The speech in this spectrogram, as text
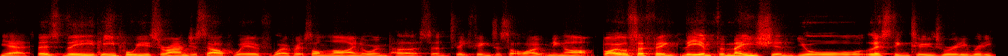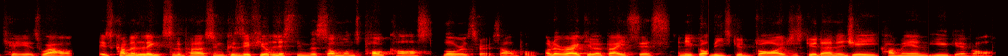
Yeah, there's the people you surround yourself with, whether it's online or in person. Things are sort of opening up. But I also think the information you're listening to is really, really key as well. It's kind of linked to the person because if you're listening to someone's podcast, Laura's, for example, on a regular basis, and you've got these good vibes, this good energy come in, you give off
